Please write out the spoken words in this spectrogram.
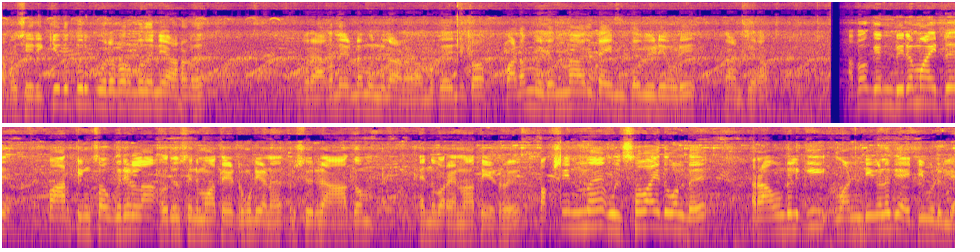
അപ്പോൾ ശരിക്കും ഇതിപ്പോൾ ഒരു പൂരപ്പറമ്പ് തന്നെയാണ്. അപ്പോൾ രാഗന്തേടിന്റെ മുന്നിലാണ്. നമുക്ക് ഇനിയിപ്പോൾ പടം വിടുന്ന ഒരു ടൈമിലത്തെ വീഡിയോ കൂടി കാണിച്ചു തരാം. അപ്പോൾ ഗംഭീരമായിട്ട് പാർക്കിംഗ് സൗകര്യമുള്ള ഒരു സിനിമാ തിയേറ്ററും കൂടിയാണ് തൃശ്ശൂർ രാഗം എന്ന് പറയുന്ന തിയേറ്റർ പക്ഷേ ഇന്ന് ഉത്സവമായതുകൊണ്ട് റൗണ്ടിലേക്ക് വണ്ടികൾ കയറ്റി വിടില്ല.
